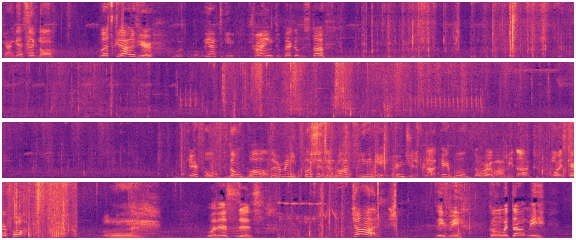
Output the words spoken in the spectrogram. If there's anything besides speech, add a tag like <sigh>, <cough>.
Can't get signal. Let's get out of here. We, we have to keep trying to pack up the stuff. Careful, don't fall. There are many bushes and rocks and you can get injured if you're not careful. Don't worry about me, Doc. I'm always careful. what is this? John! Leave me. Going without me.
